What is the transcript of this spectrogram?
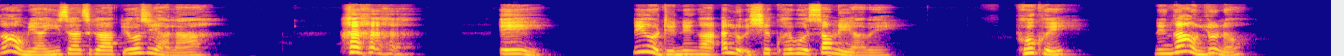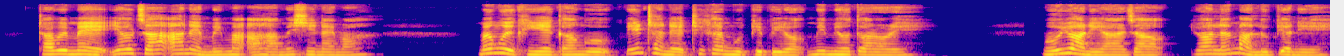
ကိုများရေးစားစကားပြောစရာလားဟဟဟအေးနင့်ကိုဒီနေ့ကအဲ့လိုအချက်ခွဲဖို့စောင့်နေတာပဲဖိုးခွေနင်ငါ့ကိုလွတ်နော်ဒါပေမဲ့ယောက်ျားအားနဲ့မိန်းမအားဟာမရှင်းနိုင်ပါမငွေခင်ရဲ့ခေါင်းကိုပြင်းထန်တဲ့ထိခိုက်မှုဖြစ်ပြီးတော့မိမျောသွားတော့တယ်မိုးရွာနေတာကြောင့်ရွာလမ်းမှာလူပြက်နေတယ်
